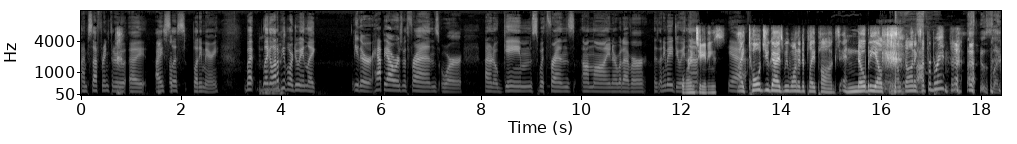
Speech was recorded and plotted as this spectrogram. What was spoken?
I'm suffering through a iceless Bloody Mary, but like a lot of people are doing like either happy hours with friends or I don't know games with friends online or whatever. Is anybody doing that? Quarantinis. Yeah. I told you guys we wanted to play Pogs, and nobody else jumped on except for Brandon. I was like,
